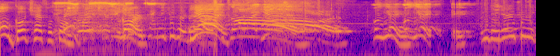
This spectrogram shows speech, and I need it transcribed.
Oh, go chest, let's go. Scar. Take me to the Yes! God, oh, yeah. Oh yay. Oh yay. Oh, they didn't tell me,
